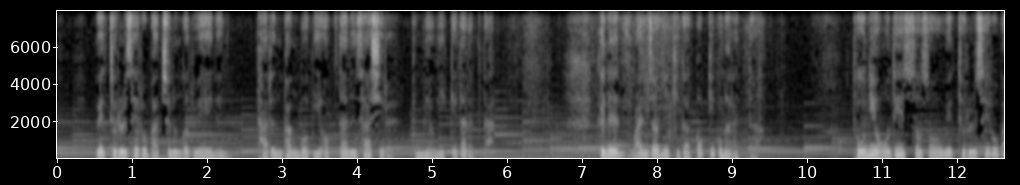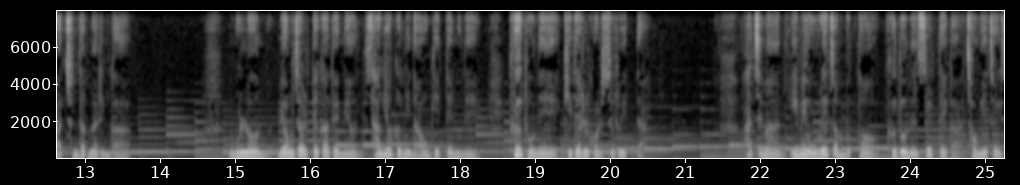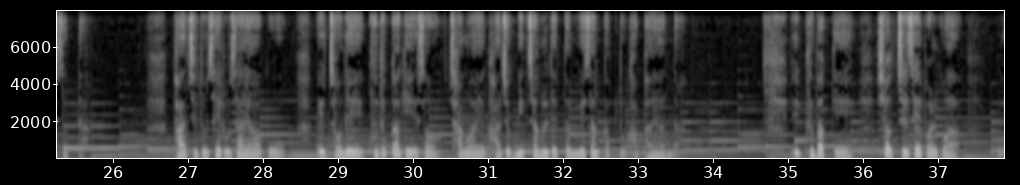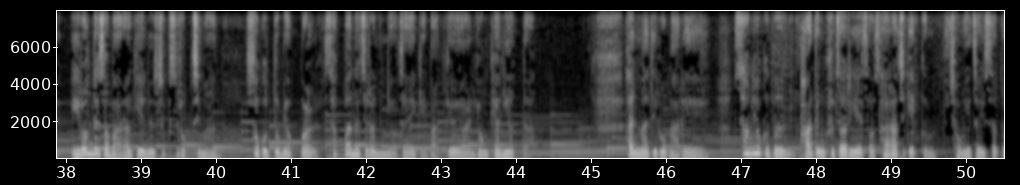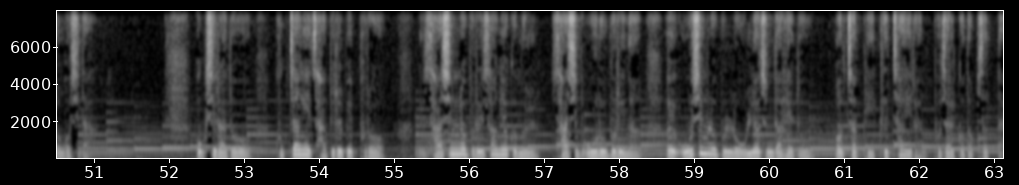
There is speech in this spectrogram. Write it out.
외투를 새로 맞추는 것 외에는 다른 방법이 없다는 사실을 분명히 깨달았다. 그는 완전히 기가 꺾이고 말았다. 돈이 어디 있어서 외투를 새로 맞춘단 말인가. 물론 명절 때가 되면 상여금이 나오기 때문에 그 돈에 기대를 걸 수도 있다. 하지만 이미 오래전부터 그 돈은 쓸 때가 정해져 있었다. 바지도 새로 사야 하고 전에 구두가게에서 장화에 가죽 밑창을 댔던 외상값도 갚아야 한다. 그 밖에 셔츠 세 벌과 이런 데서 말하기에는 쑥스럽지만 속옷도 몇 벌 삭바느질하는 여자에게 맡겨야 할 형편이었다. 한마디로 말해 상여금은 받은 그 자리에서 사라지게끔 정해져 있었던 것이다. 혹시라도 국장이 자비를 베풀어 40루블의 상여금을 45루블이나 50루블로 올려준다 해도 어차피 그 차이란 보잘 것 없었다.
